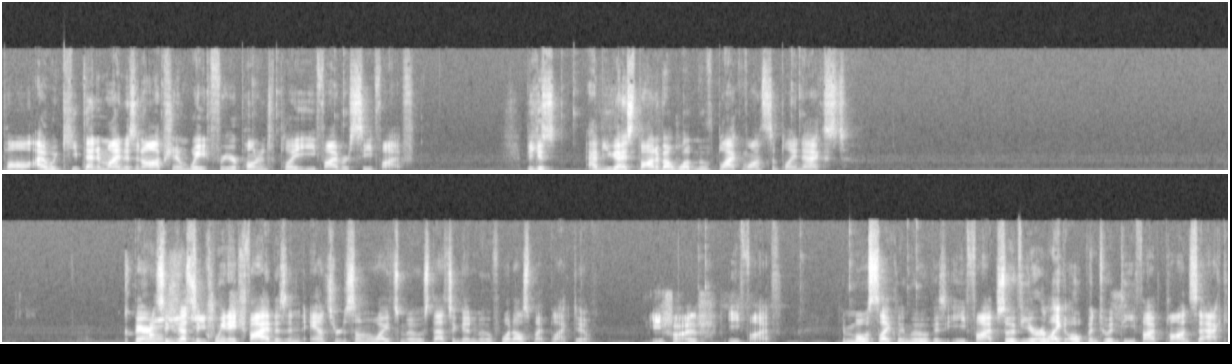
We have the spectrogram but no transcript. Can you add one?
Paul, I would keep that in mind as an option and wait for your opponent to play e5 or c5. Because have you guys thought about what move black wants to play next? Baron Probably suggested queen h5 as an answer to some of white's moves. That's a good move. What else might black do? e5. e5. Their most likely move is e5. So if you're like open to a d5 pawn sack,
